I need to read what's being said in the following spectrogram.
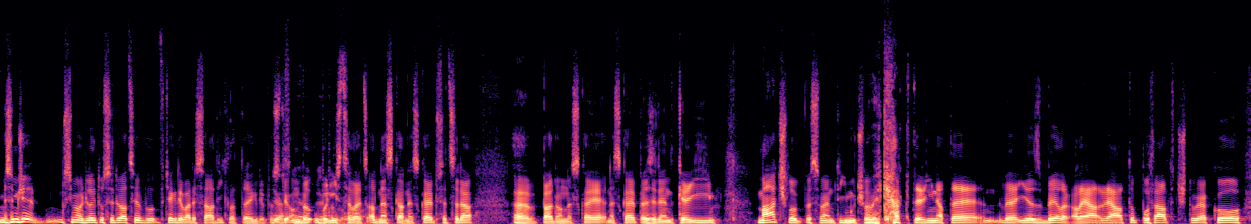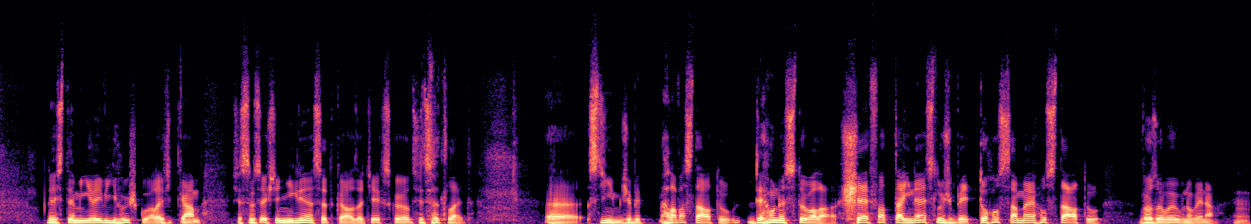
myslím, že musíme oddělit tu situaci v těch 90. letech, kdy prostě Jasně, on byl úplný střelec a dneska, dneska je předseda, eh, pardon, dneska je, dneska je prezident, který má člověk ve svém týmu člověka, který na té VIS byl, ale já, já to pořád čtu jako kde jste měli výhrušku, ale říkám, že jsem se ještě nikdy nesetkal za těch skoro 30 let s tím, že by hlava státu dehonestovala šéfa tajné služby toho samého státu v rozhovoru v novinách. Hmm.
